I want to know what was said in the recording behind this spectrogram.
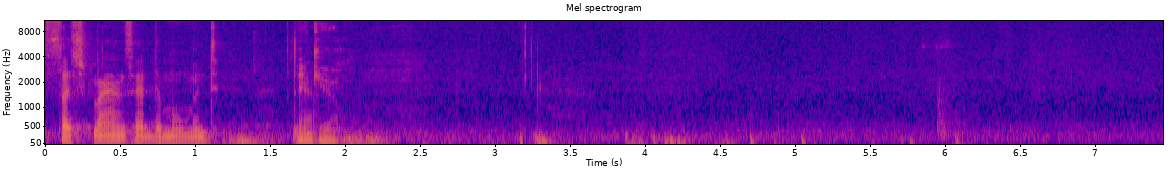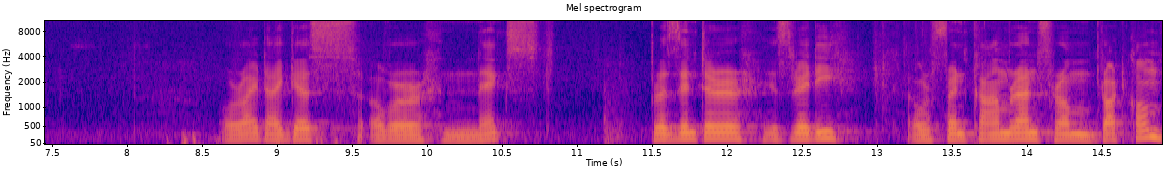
such plans at the moment. Thank you. All right, I guess our next presenter is ready. Our friend Kamran from Broadcom.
